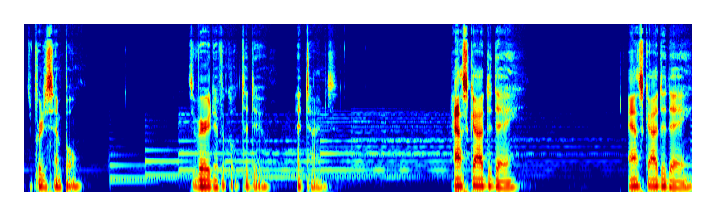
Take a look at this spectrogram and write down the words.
It's pretty simple. It's very difficult to do at times. Ask God today. Ask God today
